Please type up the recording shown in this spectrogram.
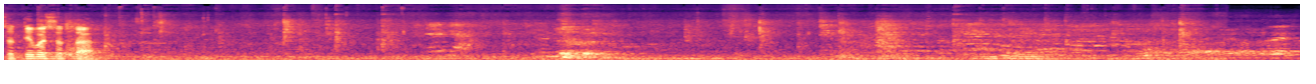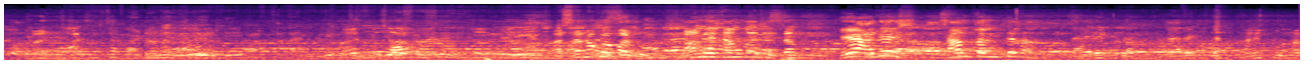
सत्य सत्ता. असं नको पाठवू थांब हे थांब आदेश थांब. हे आदेश. थांब तर इथे थांब. आणि पूर्ण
